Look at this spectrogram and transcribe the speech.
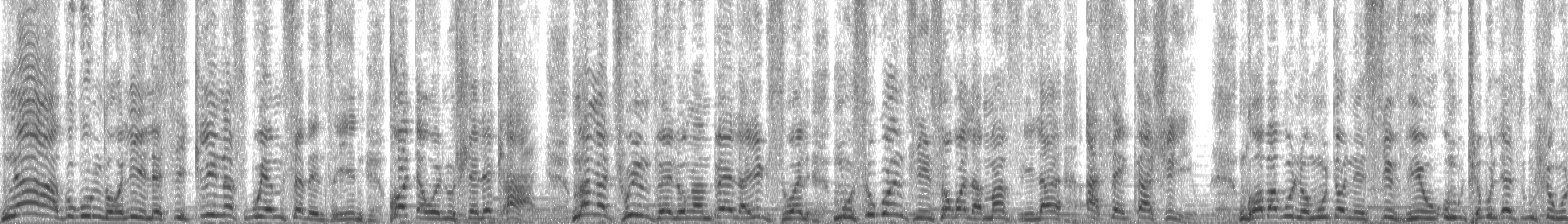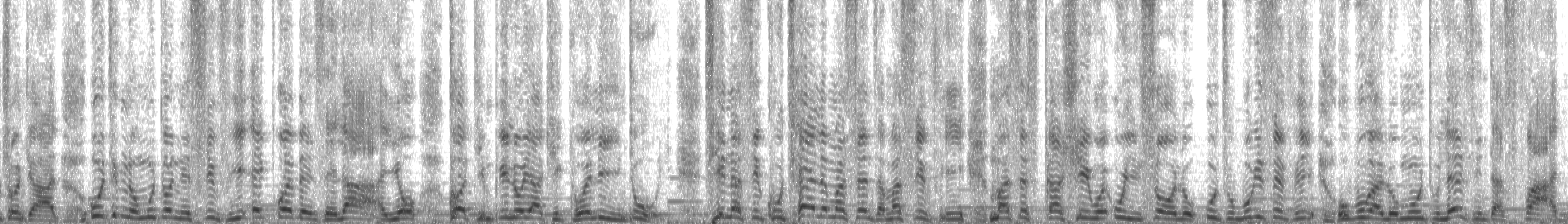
Naku kungcolile siklina sibuye emsebenzini kodwa wena uhlele ekhaya. Mangathi imvelo ngampela yikuziwele musukwenzisa kwalamavila aseqashiwe. Ngoba kunomuntu one CV umthibule esimhlungu usho njalo uthi kunomuntu one CV ecwebezelayo kodwa impilo yakhe igcwele izintuli thina sikhuthele masenza ama CV mase siqashiwe uyisolo uthi ubuka iCV ubuka lo muntu lezi zinto asifani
